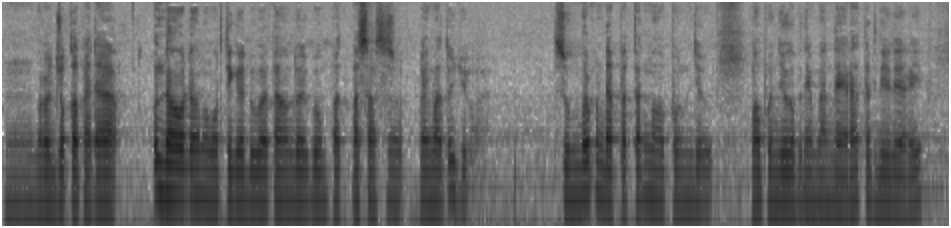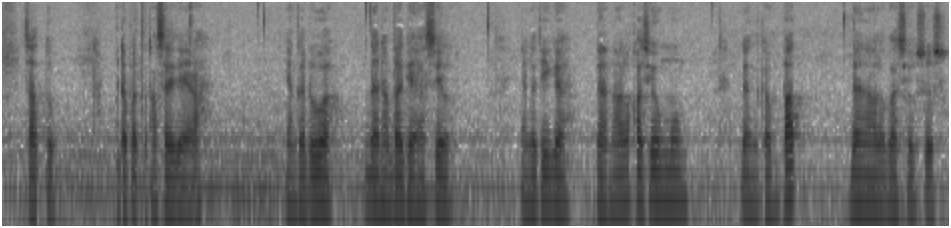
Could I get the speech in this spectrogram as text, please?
hmm, merujuk kepada Undang-Undang Nomor 32 Tahun 2004 Pasal 57 sumber pendapatan maupun juga, maupun juga penerimaan daerah terdiri dari satu pendapatan asal daerah. Yang kedua dana bagi hasil. Yang ketiga dana alokasi umum. Dan keempat dana alokasi khusus.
